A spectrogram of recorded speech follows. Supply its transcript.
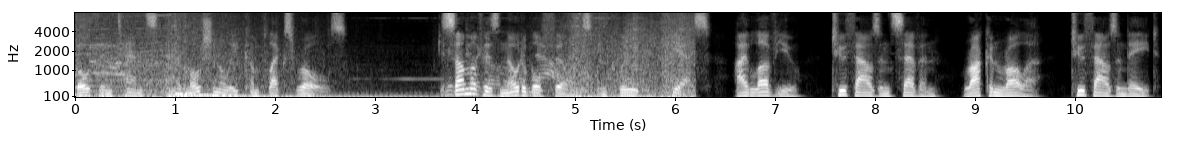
both intense and emotionally complex roles. Some of his notable films include P.S. I Love You, 2007, RocknRolla, 2008,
